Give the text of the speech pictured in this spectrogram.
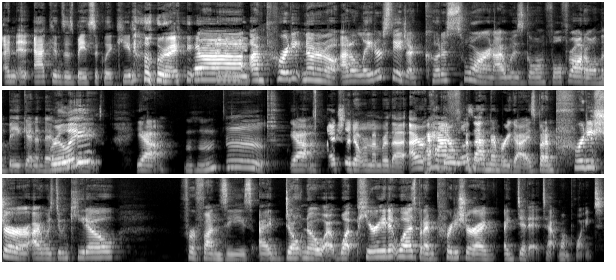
and, and, Atkins is basically keto, right? Uh, I am pretty. No, no, no. At a later stage, I could have sworn I was going full throttle on the bacon and the really. Yeah. Mm-hmm. Mm. Yeah. I actually don't remember that. I, I have a bad memory, guys, but I'm pretty sure I was doing keto for funsies. I don't know at what period it was, but I'm pretty sure I, I did it at one point.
